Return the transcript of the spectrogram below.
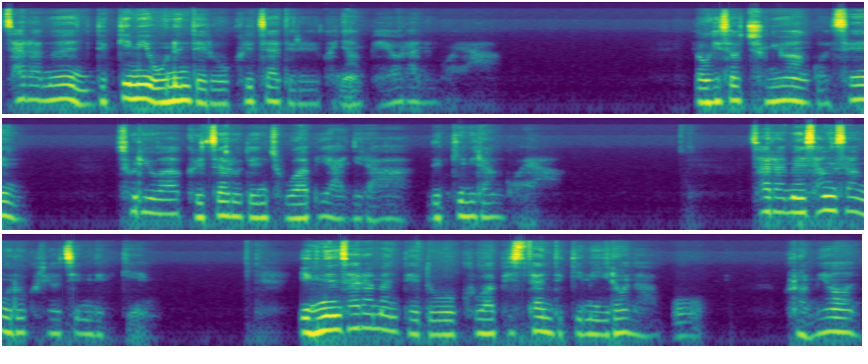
사람은 느낌이 오는 대로 글자들을 그냥 배열하는 거야. 여기서 중요한 것은 소리와 글자로 된 조합이 아니라 느낌이란 거야. 사람의 상상으로 그려진 느낌. 읽는 사람한테도 그와 비슷한 느낌이 일어나고, 그러면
